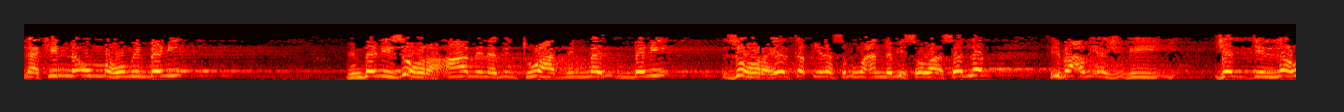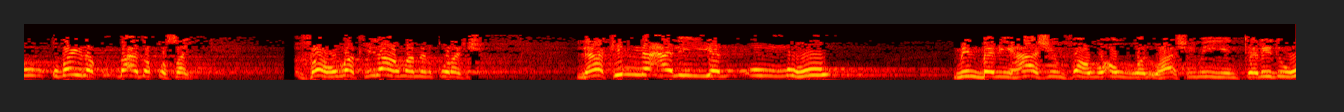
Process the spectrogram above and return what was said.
لكن أمه من بني من بني زهرة. آمنة بنت وهب من بني زهرة. يلتقي نسبه مع النبي صلى الله عليه وسلم في بعض في جد له قبيل بعد قصي. فهما كلاهما من قريش. لكن عليا أمه من بني هاشم فهو أول هاشمي تلده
